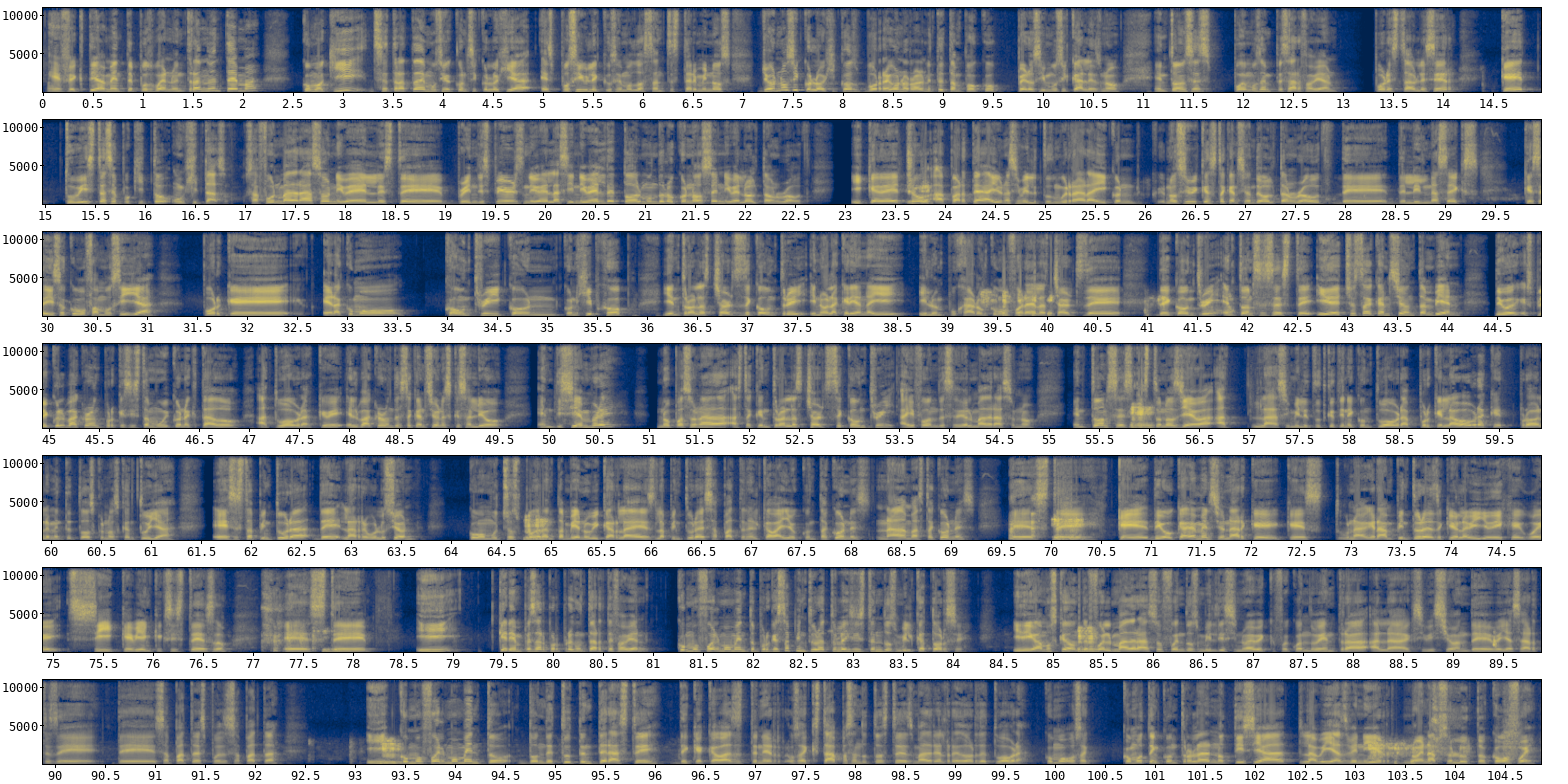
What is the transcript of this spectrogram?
Efectivamente, pues bueno, entrando en tema, como aquí se trata de música con psicología, es posible que usemos bastantes términos, yo no psicológicos, Borrego normalmente tampoco, pero sí musicales, ¿no? Entonces, podemos empezar, Fabián, por establecer que tuviste hace poquito un hitazo. O sea, fue un madrazo, nivel este Britney Spears, nivel así, nivel de todo el mundo lo conoce, nivel Old Town Road. Y que de hecho, aparte hay una similitud muy rara ahí con, no sé si ubicas esta canción de Old Town Road de, de Lil Nas X, que se hizo como famosilla porque era como country con, con hip hop y entró a las charts de country y no la querían ahí y lo empujaron como fuera de las charts de, de country. Entonces, este, y de hecho esta canción también, digo, explico el background porque sí está muy conectado a tu obra, que el background de esta canción es que salió en diciembre, no pasó nada hasta que entró a las charts de country, ahí fue donde se dio el madrazo, ¿no? Entonces, esto nos lleva a la similitud que tiene con tu obra, porque la obra que probablemente todos conozcan tuya es esta pintura de la Revolución. Como muchos podrán también ubicarla, es la pintura de Zapata en el caballo con tacones, nada más tacones. Este, que digo, cabe mencionar que, que es una gran pintura. Desde que yo la vi, yo dije, güey, sí, qué bien que existe eso. Este, y quería empezar por preguntarte, Fabián, ¿cómo fue el momento? Porque esta pintura tú la hiciste en 2014. Y digamos que donde fue el madrazo fue en 2019, que fue cuando entra a la exhibición de Bellas Artes de, de Zapata después de Zapata. ¿Y cómo fue el momento donde tú te enteraste de que acabas de tener, o sea, que estaba pasando todo este desmadre alrededor de tu obra? ¿Cómo, o sea, cómo te encontró la noticia? ¿La veías venir? No en absoluto. ¿Cómo fue?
